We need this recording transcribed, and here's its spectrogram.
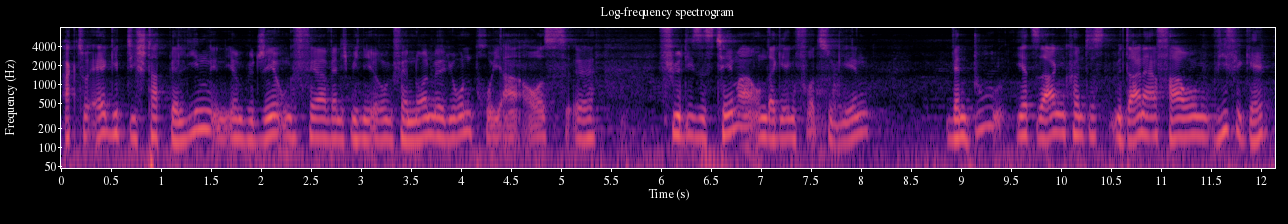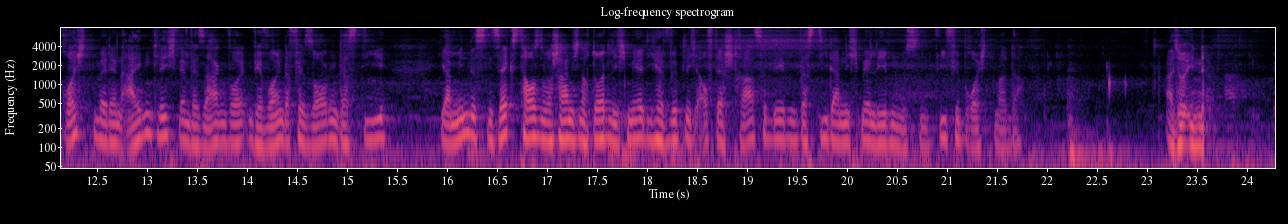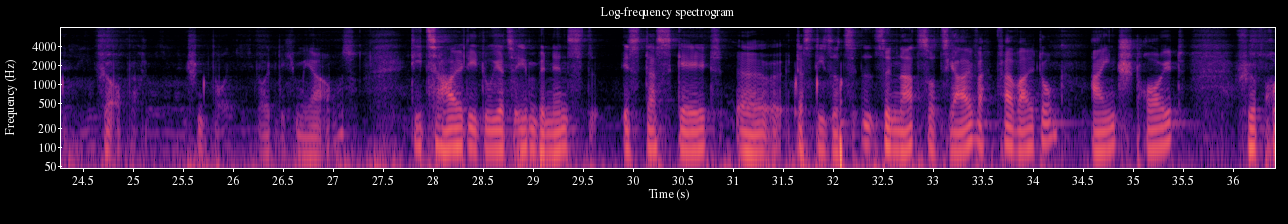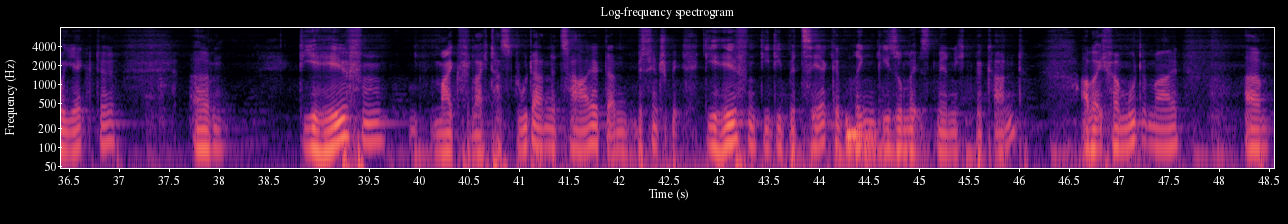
aktuell gibt die Stadt Berlin in ihrem Budget ungefähr, wenn ich mich nicht irre, ungefähr 9 Millionen pro Jahr aus äh, für dieses Thema, um dagegen vorzugehen wenn du jetzt sagen könntest mit deiner Erfahrung, wie viel Geld bräuchten wir denn eigentlich, wenn wir sagen wollten, wir wollen dafür sorgen, dass die ja mindestens 6000, wahrscheinlich noch deutlich mehr, die hier wirklich auf der Straße leben, dass die da nicht mehr leben müssen. Wie viel bräuchten wir da? Also in der Tat gibt Berlin für obdachlose Menschen deutlich, deutlich mehr aus. Die Zahl, die du jetzt eben benennst, ist das Geld, äh, das die Senatssozialverwaltung einstreut für Projekte. Ähm, die Hilfen, Mike, vielleicht hast du da eine Zahl, dann ein bisschen später, die Hilfen, die die Bezirke bringen, die Summe ist mir nicht bekannt, aber ich vermute mal, ähm,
